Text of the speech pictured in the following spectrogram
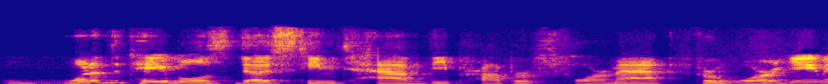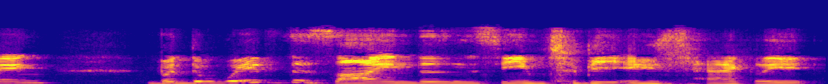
one of the tables does seem to have the proper format for wargaming, but the way it's designed doesn't seem to be exactly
